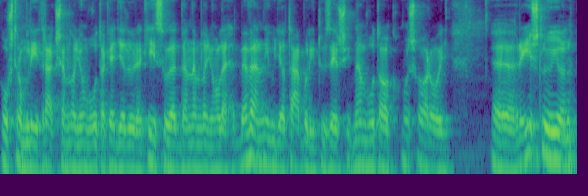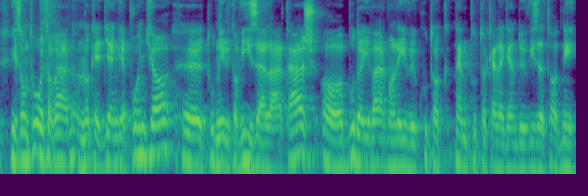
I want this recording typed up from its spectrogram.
ostromlétrák sem nagyon voltak egyelőre készületben, nem nagyon lehet bevenni, ugye a tábori tüzérség nem volt alkalmas arra, hogy réslőjön, viszont volt a várnak egy gyenge pontja, tudnélik a vízellátás, a budai várban lévő kutak nem tudtak elegendő vizet adni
